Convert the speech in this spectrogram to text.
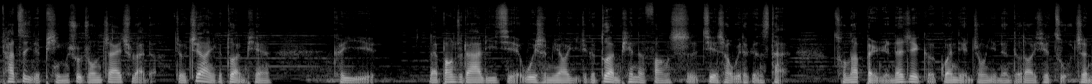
他自己的评述中摘出来的，就这样一个断片，可以来帮助大家理解为什么要以这个断片的方式介绍维特根斯坦。从他本人的这个观点中，也能得到一些佐证。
